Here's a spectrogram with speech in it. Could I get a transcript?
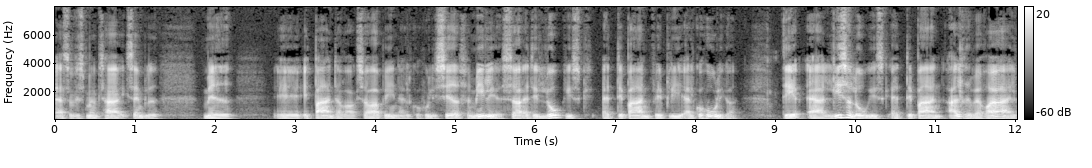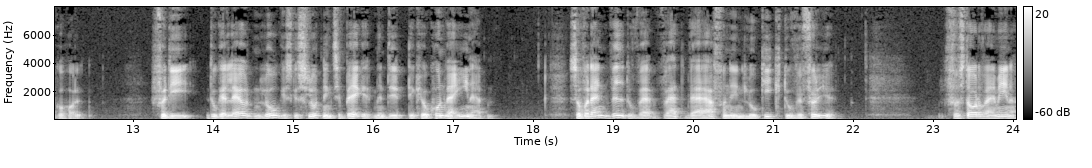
Altså hvis man tager eksemplet med øh, et barn, der vokser op i en alkoholiseret familie, så er det logisk, at det barn vil blive alkoholiker. Det er lige så logisk, at det barn aldrig vil røre alkohol. Fordi du kan lave den logiske slutning til begge, men det, det kan jo kun være en af dem. Så hvordan ved du, hvad, hvad, hvad er for en logik, du vil følge? Forstår du, hvad jeg mener?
